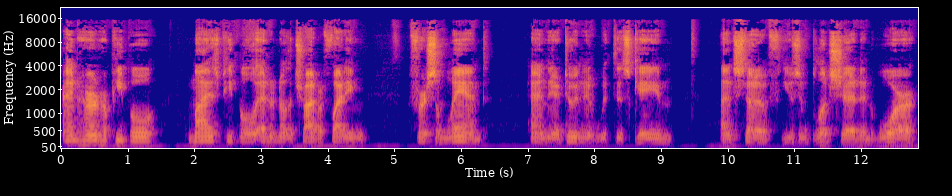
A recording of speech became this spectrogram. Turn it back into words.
And her and her people, Maya's people, and another tribe are fighting for some land. And they're doing it with this game instead of using bloodshed and war,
